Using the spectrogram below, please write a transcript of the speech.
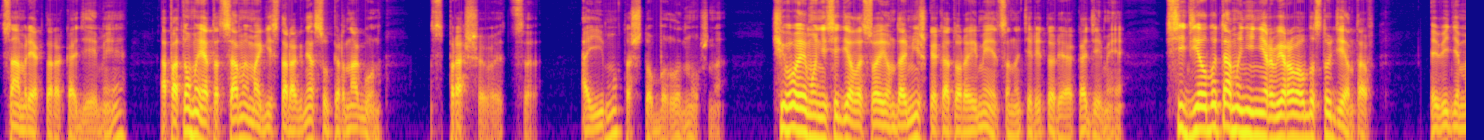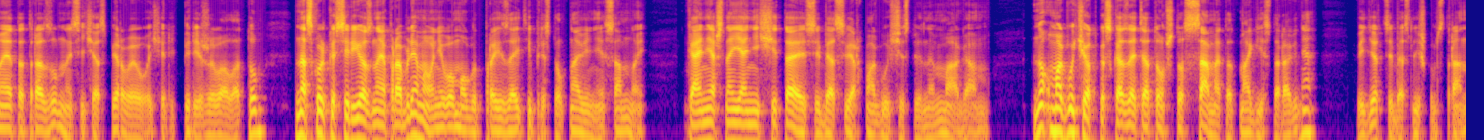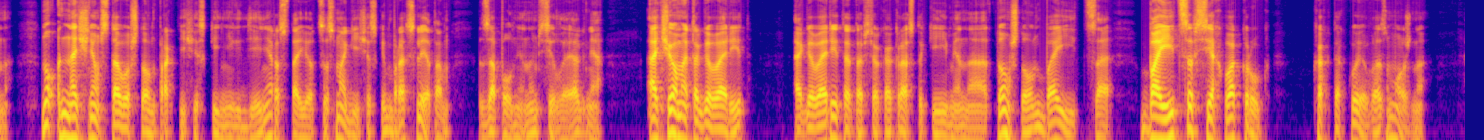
сам ректор Академии, а потом и этот самый магистр огня Супернагун — Спрашивается, а ему-то что было нужно? Чего ему не сиделось в своем домишке, которое имеется на территории Академии? Сидел бы там и не нервировал бы студентов. Видимо, этот разумный сейчас в первую очередь переживал о том, насколько серьезные проблемы у него могут произойти при столкновении со мной. Конечно, я не считаю себя сверхмогущественным магом, но могу четко сказать о том, что сам этот магистр огня — ведет себя слишком странно. Ну, начнем с того, что он практически нигде не расстается с магическим браслетом, заполненным силой огня. О чем это говорит? А говорит это все как раз-таки именно о том, что он боится. Боится всех вокруг. Как такое возможно?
